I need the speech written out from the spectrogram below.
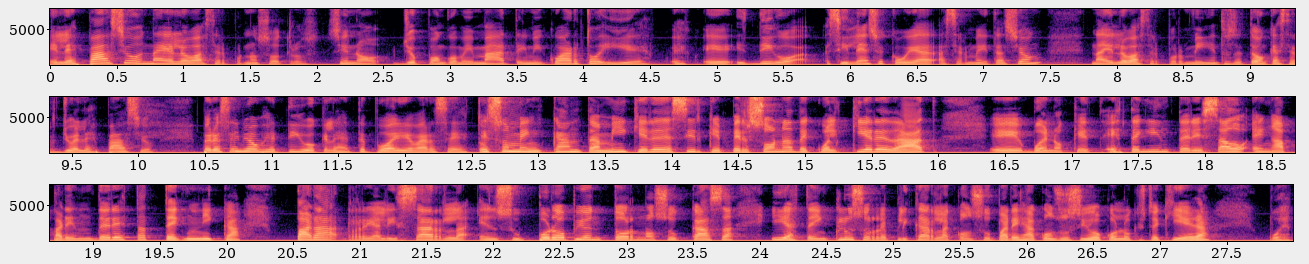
el espacio nadie lo va a hacer por nosotros, sino yo pongo mi mate en mi cuarto y eh, digo, silencio que voy a hacer meditación, nadie lo va a hacer por mí, entonces tengo que hacer yo el espacio. Pero ese es mi objetivo, que la gente pueda llevarse esto. Eso me encanta a mí, quiere decir que personas de cualquier edad, eh, bueno, que estén interesados en aprender esta técnica, para realizarla en su propio entorno, su casa y hasta incluso replicarla con su pareja, con sus hijos, con lo que usted quiera, pues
